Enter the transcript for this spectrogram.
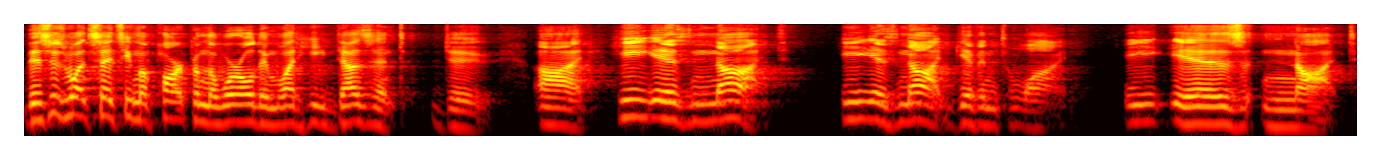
This is what sets him apart from the world and what he doesn't do. Uh, he is not, he is not given to wine. He is not,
